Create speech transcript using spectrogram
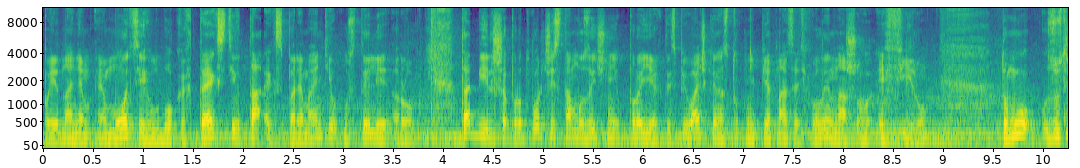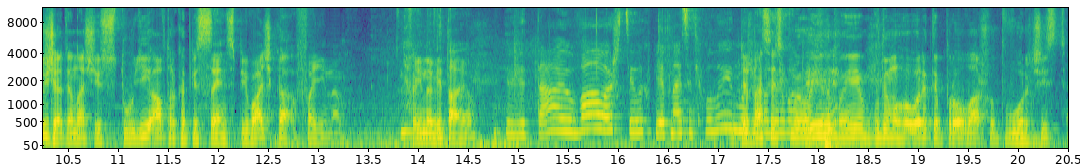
поєднанням емоцій, глибоких текстів та експериментів у стилі рок. Та більше про творчість та музичні проєкти співачки наступні 15 хвилин нашого ефіру. Тому зустрічайте в нашій студії авторка пісень, співачка Фаїна. Фаїна, вітаю. Вітаю, вау, аж цілих 15 хвилин. 15 хвилин ми будемо говорити про вашу творчість.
